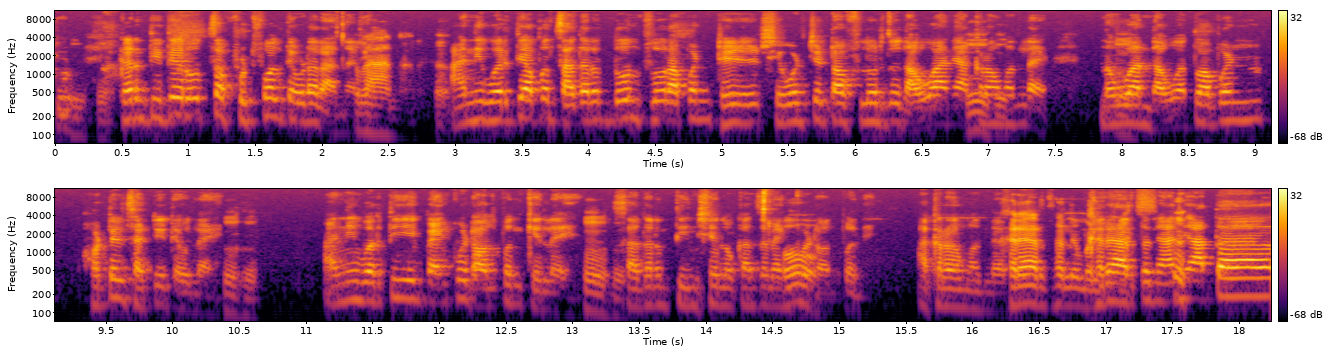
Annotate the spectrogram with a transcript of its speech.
कारण तिथे रोजचा फुटफॉल तेवढा राहणार आहे. राहणार आणि वरती आपण साधारण दोन फ्लोर आपण शेवटचे टॉप फ्लोर जो दहावा आणि अकरावा. मधला आहे नववा आणि दहावा तो आपण हॉटेलसाठी ठेवलाय हम्म. आणि वरती एक बँकवेट हॉल पण केलंय. साधारण तीनशे लोकांचं हो. बँकवेट हॉल पण आहे अकरावा मधलं खऱ्या अर्थाने म्हणजे खऱ्या अर्थाने आणि आता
